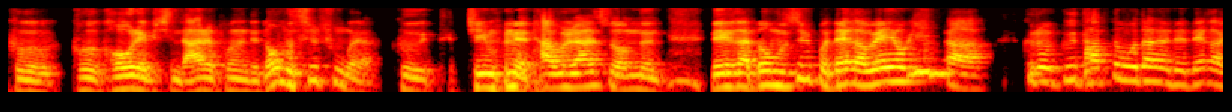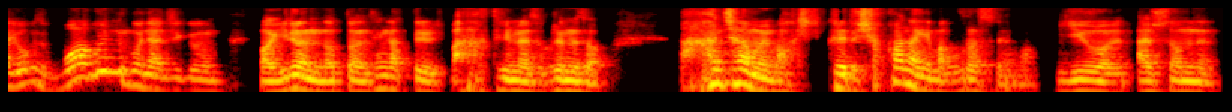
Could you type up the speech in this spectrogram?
그, 그 거울에 비친 나를 보는데 너무 슬픈 거야. 그 질문에 답을 할 수 없는 내가 너무 슬퍼. 내가 왜 여기 있나. 그럼 그 답도 못 하는데 내가 여기서 뭐 하고 있는 거냐 지금. 막 이런 어떤 생각들 막 들면서 그러면서 막 한참을 막 그래도 시원하게 막 울었어요. 막 이유 알 수 없는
